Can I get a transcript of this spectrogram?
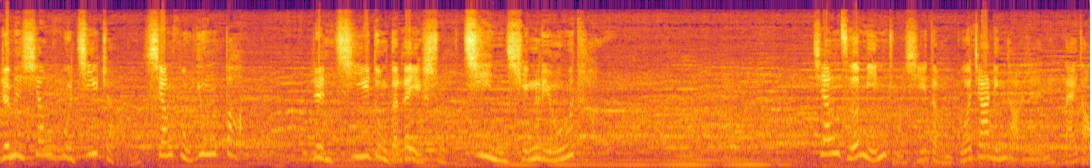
人们相互击掌，相互拥抱，任激动的泪水尽情流淌。江泽民主席等国家领导人来到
